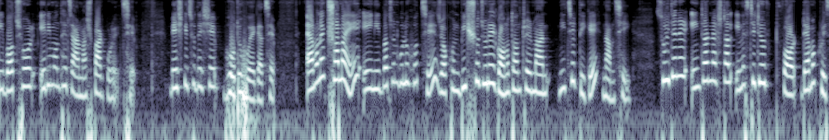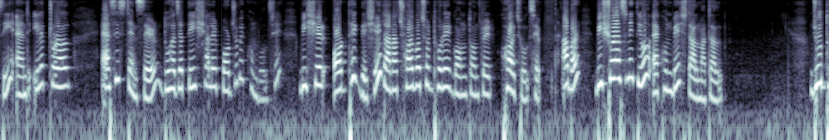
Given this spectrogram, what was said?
এই বছর এরই মধ্যে চার মাস পার করেছে। বেশ কিছু দেশে ভোটও হয়ে গেছে। এমন এক সময়ে এই নির্বাচনগুলো হচ্ছে যখন বিশ্বজুড়ে গণতন্ত্রের মান নিচের দিকে নামছেই। সুইডেনের international institute for democracy and electoral অ্যাসিস্ট্যান্সের দু হাজার তেইশ সালের পর্যবেক্ষণ বলছে, বিশ্বের অর্ধেক দেশে টানা ছয় বছর ধরে গণতন্ত্রের ক্ষয় চলছে। আবার বিশ্ব রাজনীতিও এখন বেশ টালমাটাল। যুদ্ধ,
